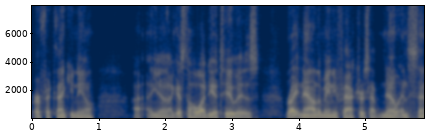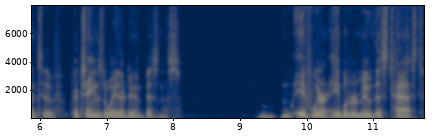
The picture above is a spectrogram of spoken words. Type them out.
Perfect. Thank you, Neil. Uh, you know, I guess the whole idea too is right now the manufacturers have no incentive to change the way they're doing business. If we're able to remove this test,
